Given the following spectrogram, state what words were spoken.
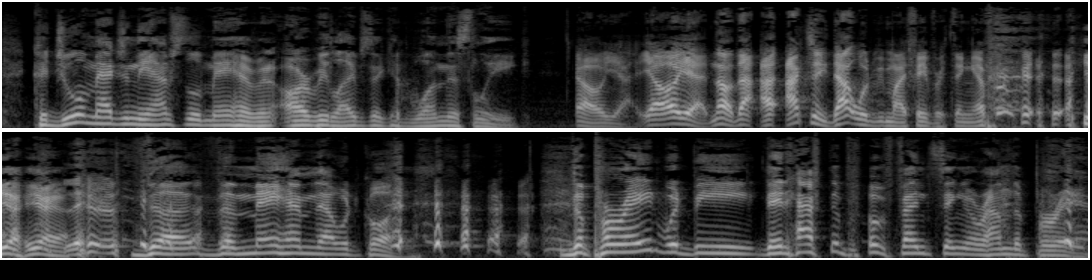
Could you imagine the absolute mayhem if RB Leipzig had won this league? oh yeah, yeah, oh yeah. No, that actually that would be my favorite thing ever. Yeah, yeah. The the mayhem that would cause. The parade would be they'd have to put fencing around the parade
